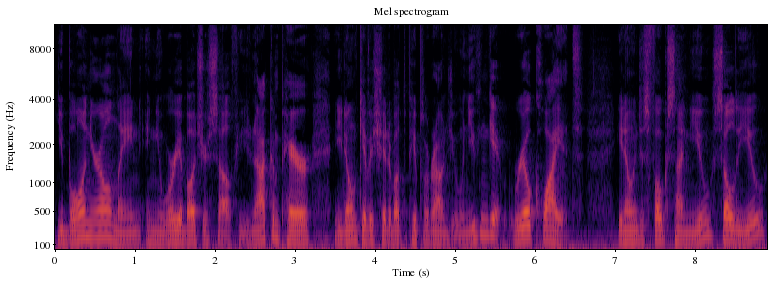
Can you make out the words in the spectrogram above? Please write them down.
You bowl in your own lane and you worry about yourself. You do not compare and you don't give a shit about the people around you. When you can get real quiet, you know, and just focus on you, solely you,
